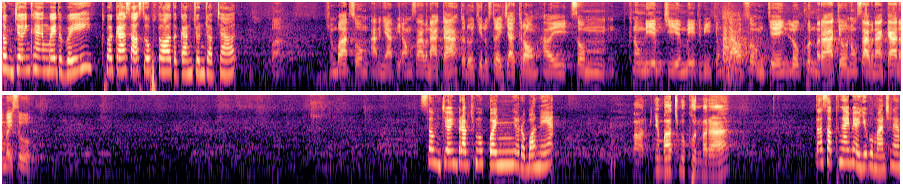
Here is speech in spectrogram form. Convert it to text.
សូមអញ្ជើញខាងមេធាវីធ្វើការសាកសួរផ្ទាល់ទៅកាន់ជនជាប់ចោតបាទខ្ញុំបាទសូមអនុញ្ញាតពីអង្គសាវនាការក៏ដូចជាលោកស្រីចៅក្រមហើយសូមក្នុងនាមជាមេធាវីចុងចោតសូមអញ្ជើញលោកខុនបារាចូលក្នុងសាវនាការដើម្បីសួរសូមអញ្ជើញប្រាប់ឈ្មោះពេញរបស់អ្នកបាទខ្ញុំបាទឈ្មោះខុនម៉ារ៉ាតើសប្តាហ៍ថ្ងៃមានអាយុប្រហែលឆ្នាំ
